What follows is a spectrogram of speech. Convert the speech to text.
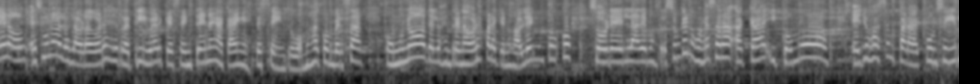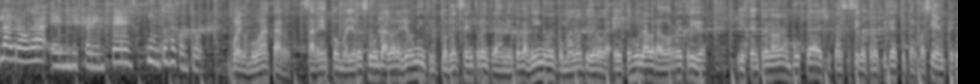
Nerón es uno de los labradores de retriever que se entrenan acá en este centro. Vamos a conversar con uno de los entrenadores para que nos hablen un poco sobre la demostración que nos van a hacer acá y cómo ellos hacen para conseguir la droga en diferentes puntos de control. Bueno, muy buenas tardes. Sargento Mayor de Segunda Álvaro John, instructor del Centro de Entrenamiento Canino del Comando Antidroga. Este es un labrador retriever y está entrenado en búsqueda de sustancias psicotrópicas estupefacientes.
